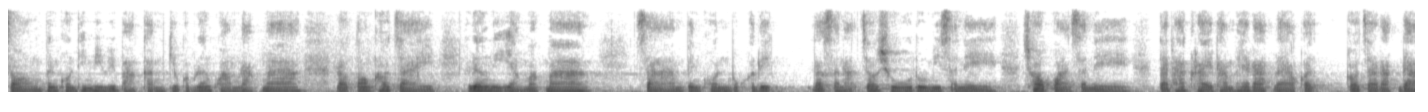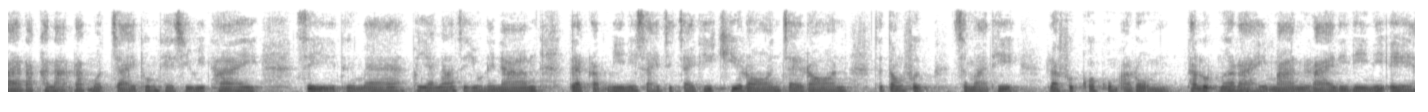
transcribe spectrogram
2. เป็นคนที่มีวิบากกรรมเกี่ยวกับเรื่องความรักมาก เราต้องเข้าใจเรื่องนี้อย่างมากๆ 3. เป็นคนบุคลิกลักษณะเจ้าชู้ดูมีเสน่ห์ชอบหวานเสน่ห์แต่ถ้าใครทำให้รักแล้วก็ ก็จะรักได้รักขณะรักหมดใจทุ่มเทชีวิตให้ 4. ถึงแม้พญานาคจะอยู่ในน้ำแต่กลับมีนิสัยจิตใจที่ขี้ร้อนใจร้อน จะต้องฝึกสมาธิและฝึกควบคุมอารมณ์ ถ้าหลุดเมื่อไหร่มารร้ายดีๆ นี่เอง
